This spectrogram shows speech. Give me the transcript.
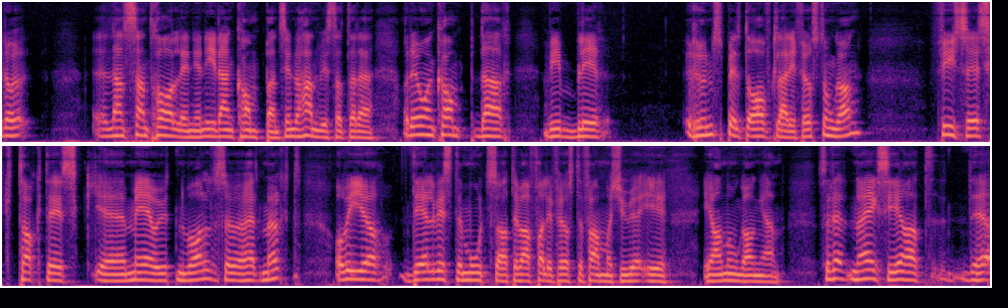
er eh, den sentrallinjen i den kampen, siden du henviser til det. Og det er jo en kamp der vi blir rundspilt og avkledd i første omgang. Fysisk, taktisk, eh, med og uten ball, så er det helt mørkt. Og vi gjør delvis det motsatte, i hvert fall i første 25 i, i andre omgangen. Så det, når jeg sier at det,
